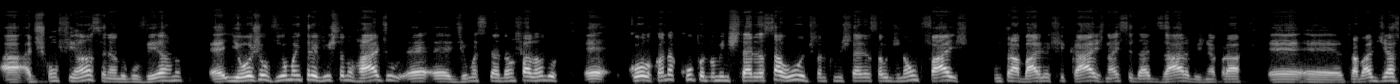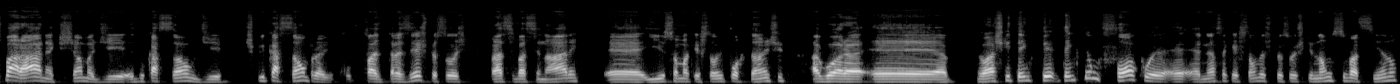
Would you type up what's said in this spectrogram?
a, a desconfiança né, do governo. É, e hoje eu vi uma entrevista no rádio é, é, de uma cidadã falando, é, colocando a culpa no Ministério da Saúde, falando que o Ministério da Saúde não faz um trabalho eficaz nas cidades árabes, né, para é, é, o trabalho de asbará, né, que chama de educação, de explicação para trazer as pessoas para se vacinarem, e isso é uma questão importante. Agora, eu acho que tem que ter, tem que ter um foco nessa questão das pessoas que não se vacinam,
